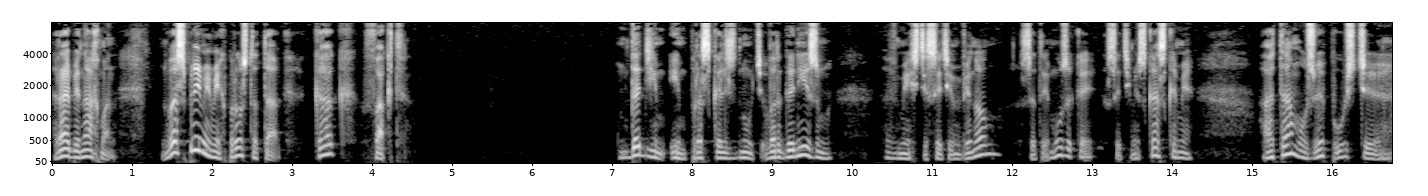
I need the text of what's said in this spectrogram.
Рабин Ахман. Воспримем их просто так, как факт. Дадим им проскользнуть в организм вместе с этим вином, с этой музыкой, с этими сказками – а там уже пусть э,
